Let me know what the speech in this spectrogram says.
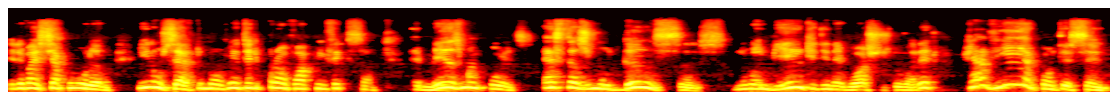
ele vai se acumulando. E, num certo momento, ele provoca infecção. É a mesma coisa. Estas mudanças no ambiente de negócios do varejo já vinha acontecendo.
